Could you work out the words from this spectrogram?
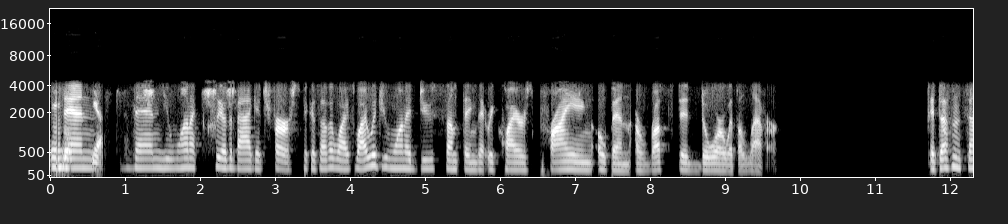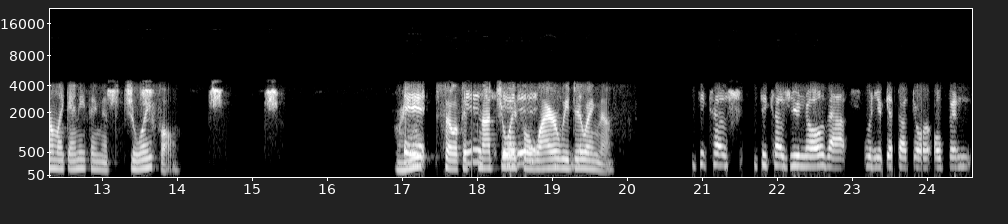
Mhm. Then yes. then you want to clear the baggage first because otherwise why would you want to do something that requires prying open a rusted door with a lever? It doesn't sound like anything that's joyful. Right? It- so if it's is- not it joyful, is- why are we doing this? because because you know that when you get that door open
